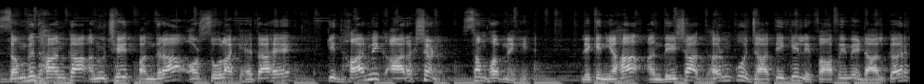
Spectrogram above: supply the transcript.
संविधान का अनुच्छेद 15 और 16 कहता है कि धार्मिक आरक्षण संभव नहीं है। लेकिन यहाँ अंदेशा धर्म को जाति के लिफाफे में डालकर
